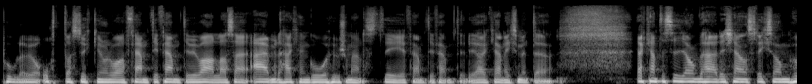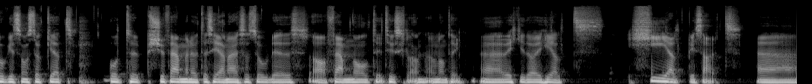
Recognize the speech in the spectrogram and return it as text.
polare. Vi var åtta stycken och det var 50-50. Vi var alla så här, nej men det här kan gå hur som helst. Det är 50-50. Jag kan liksom inte jag kan inte säga om det här. Det känns liksom hugget som stucket. Och typ 25 minuter senare så stod det ja, 5-0 till Tyskland eller någonting. Eh, vilket var helt helt bisarrt. Eh,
